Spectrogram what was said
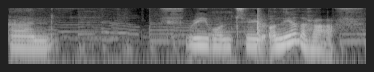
and 312 on the other half.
